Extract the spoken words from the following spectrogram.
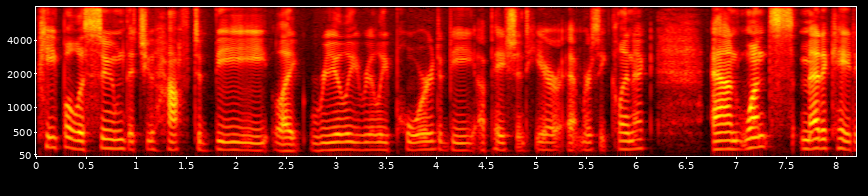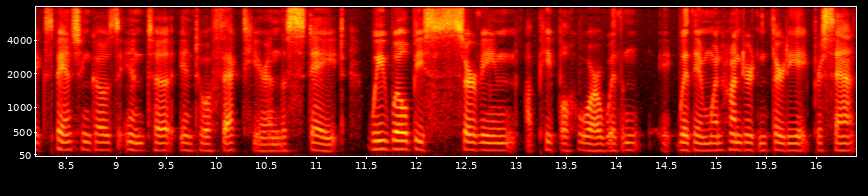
people assume that you have to be like really, really poor to be a patient here at MERCI Clinic. And once Medicaid expansion goes into, into effect here in the state, we will be serving uh, people who are within, within 138%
